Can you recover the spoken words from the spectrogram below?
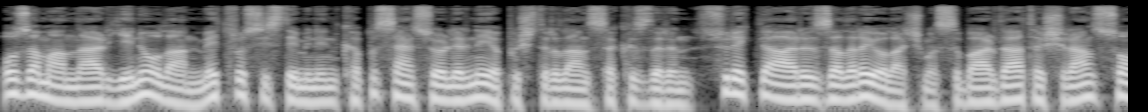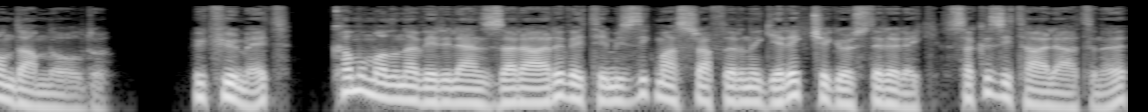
o zamanlar yeni olan metro sisteminin kapı sensörlerine yapıştırılan sakızların sürekli arızalara yol açması bardağı taşıran son damla oldu. Hükümet, kamu malına verilen zararı ve temizlik masraflarını gerekçe göstererek sakız ithalatını,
